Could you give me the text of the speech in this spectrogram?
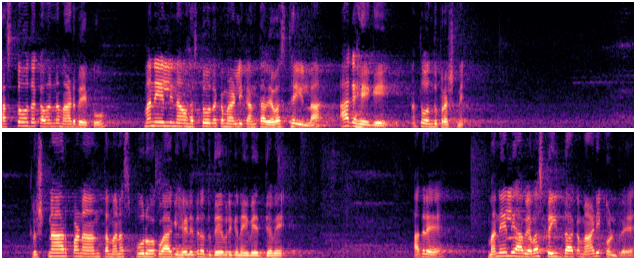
ಹಸ್ತೋದಕವನ್ನು ಮಾಡಬೇಕು, ಮನೆಯಲ್ಲಿ ನಾವು ಹಸ್ತೋದಕ ಮಾಡಲಿಕ್ಕೆ ಅಂಥ ವ್ಯವಸ್ಥೆ ಇಲ್ಲ, ಆಗ ಹೇಗೆ? ಅಂತ ಒಂದು ಪ್ರಶ್ನೆ. ಕೃಷ್ಣಾರ್ಪಣ ಅಂತ ಮನಸ್ಪೂರ್ವಕವಾಗಿ ಹೇಳಿದರೆ ಅದು ದೇವರಿಗೆ ನೈವೇದ್ಯವೇ. ಆದರೆ ಮನೆಯಲ್ಲಿ ಆ ವ್ಯವಸ್ಥೆ ಇದ್ದಾಗ ಮಾಡಿಕೊಂಡ್ರೆ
